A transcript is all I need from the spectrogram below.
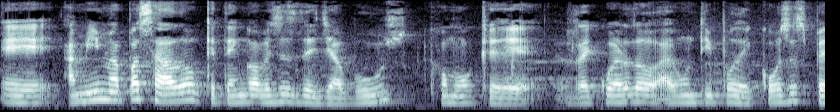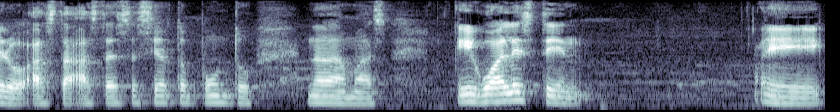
Eh, a mí me ha pasado que tengo a veces de vus como que recuerdo algún tipo de cosas, pero hasta, hasta ese cierto punto nada más. Igual este, eh,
